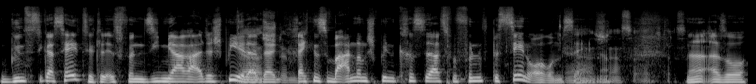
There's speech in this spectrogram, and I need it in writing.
ein günstiger Sale-Titel ist für ein sieben Jahre altes Spiel. Ja, da da rechnest du bei anderen Spielen, kriegst du das für fünf bis zehn Euro im Sale. Ja, ne? du recht. hast du Ne? Also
